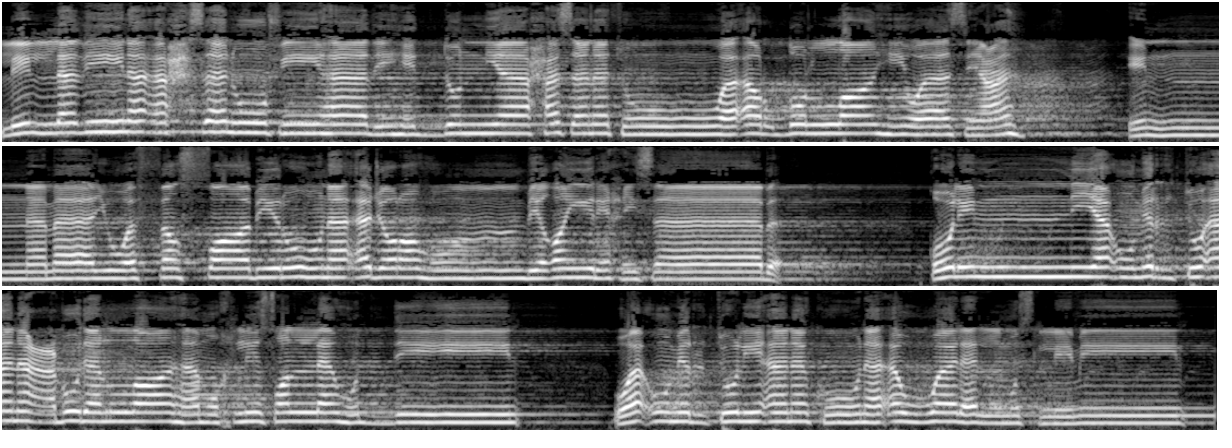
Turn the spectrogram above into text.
للذين احسنوا في هذه الدنيا حسنه وارض الله واسعه انما يوفى الصابرون اجرهم بغير حساب قل اني امرت ان اعبد الله مخلصا له الدين وامرت لأن اكون اول المسلمين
